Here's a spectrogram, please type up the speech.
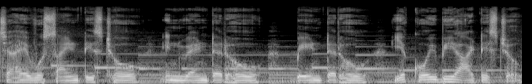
चाहे वो साइंटिस्ट हो इन्वेंटर हो पेंटर हो, या कोई भी आर्टिस्ट हो।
